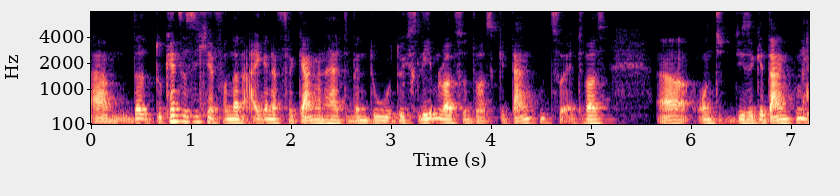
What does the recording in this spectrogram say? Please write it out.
Ähm, du kennst es sicher von deiner eigenen Vergangenheit, wenn du durchs Leben läufst und du hast Gedanken zu etwas äh, und diese Gedanken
